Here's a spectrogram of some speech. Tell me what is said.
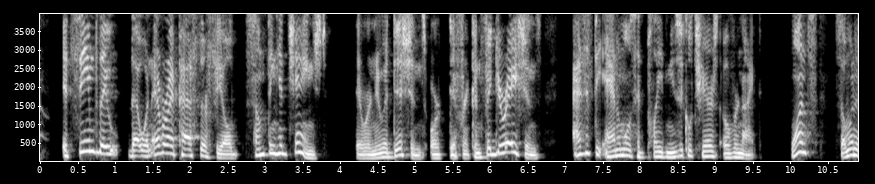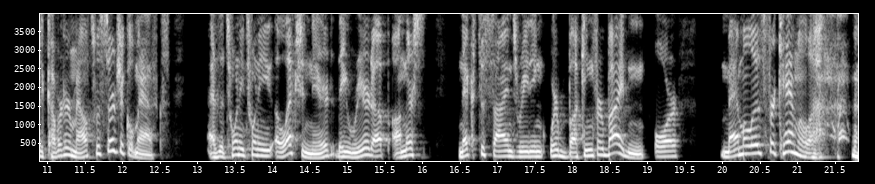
it seemed they, that whenever I passed their field, something had changed. There were new additions or different configurations, as if the animals had played musical chairs overnight. Once, someone had covered her mouths with surgical masks. As the 2020 election neared, they reared up on their next to signs reading, We're bucking for Biden or Mamelas for Kamala.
